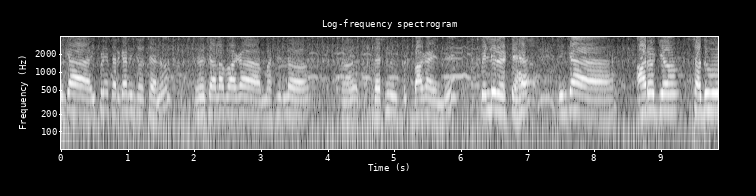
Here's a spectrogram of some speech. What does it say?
ఇంకా ఇప్పుడే దర్గా నుంచి వచ్చాను. నేను చాలా బాగా మసీద్లో దర్శనం బాగా అయింది. పెళ్ళి రొట్టె ఇంకా ఆరోగ్యం చదువు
